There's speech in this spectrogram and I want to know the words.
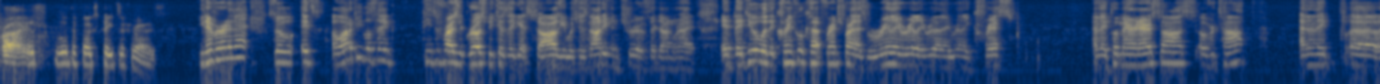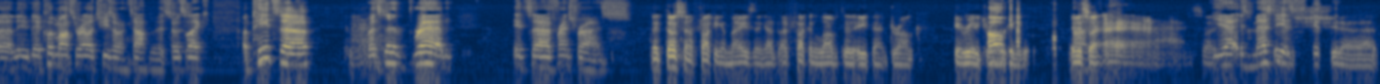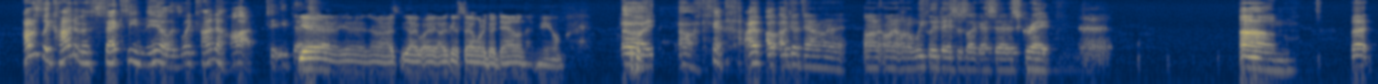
Right. What, what the fuck's pizza fries? You never heard of that? So it's a lot of people think pizza fries are gross because they get soggy, which is not even true if they're done right. If they do it with a crinkle cut French fry that's really, really, really, really crisp, and they put marinara sauce over top, and then they uh, they they put mozzarella cheese on top of it. So it's like a pizza, but instead of bread, it's uh, French fries. That does sound fucking amazing. I'd, I'd fucking love to eat that drunk. Get really drunk. Oh, yeah. And it's like, ah, it's like Yeah, it's messy. It's, it's shit out of that. honestly kind of a sexy meal. It's like kind of hot to eat that. Yeah, shit. yeah. No, I was, I, I was gonna say I want to go down on that meal. Oh, oh I, I I go down on it on on a, on a weekly basis. Like I said, it's great. Um, but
